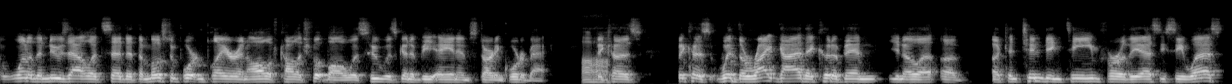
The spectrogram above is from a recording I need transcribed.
one of the news outlets said that the most important player in all of college football was who was going to be A&M starting quarterback uh-huh. because because with the right guy, they could have been you know a, a, a contending team for the SEC West.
